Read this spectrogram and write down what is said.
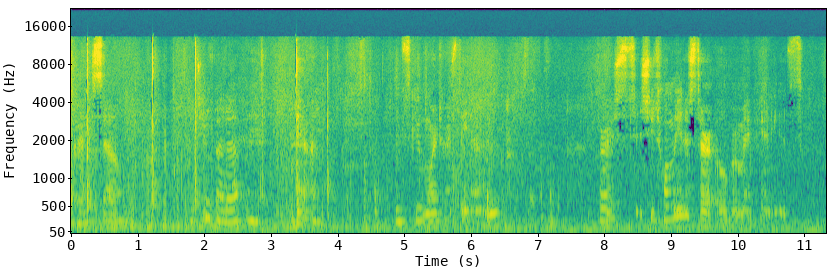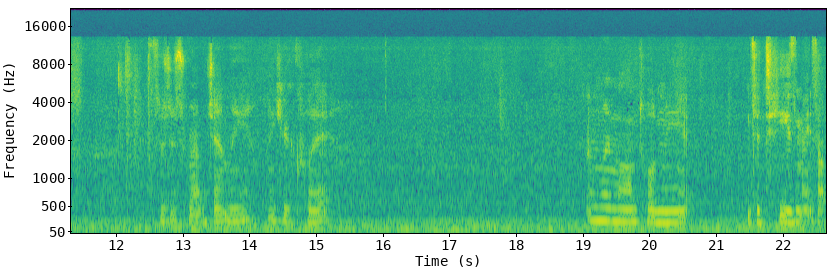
Okay. So put your butt up. Yeah. And scoot more towards the end. First, she told me to start over my panties. So just rub gently, like your clit. And my mom told me to tease myself.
